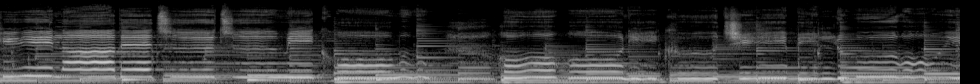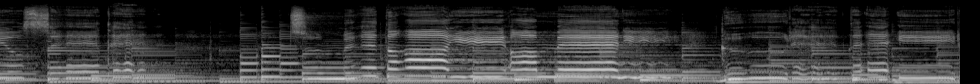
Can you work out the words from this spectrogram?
ひらで包み込む頬に唇を寄せて冷たい雨に濡れている。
